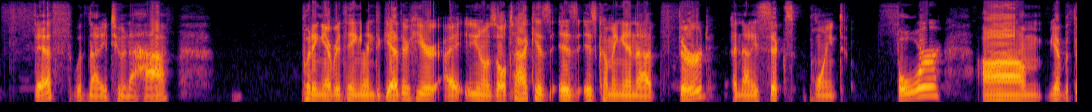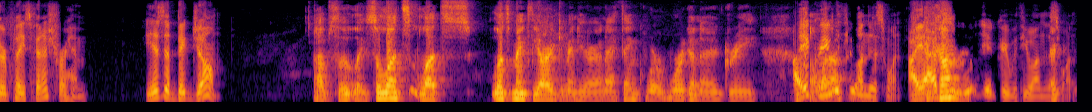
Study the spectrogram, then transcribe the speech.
fifth with 92 and a half. Putting everything in together here, I, you know, Zoltok is, is is coming in at third at 96.4. Um, you have a third place finish for him. He is a big jump. Absolutely. So let's let's let's make the argument here, and I think we're we're going to agree. I agree with you on this one. I it come- absolutely agree with you on this it- one.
